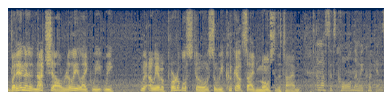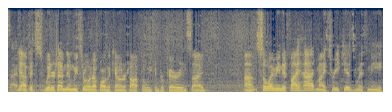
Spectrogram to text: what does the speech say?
but in a nutshell, really, like we we we have a portable stove, so we cook outside most of the time. Unless it's cold, then we cook inside. Yeah, if it's wintertime, then we throw it up on the countertop and we can prepare inside. Um, so, I mean, if I had my three kids with me,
